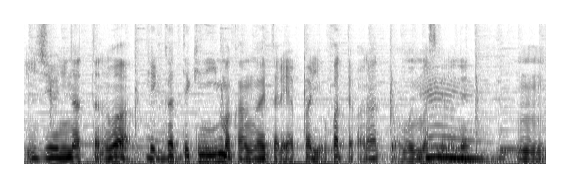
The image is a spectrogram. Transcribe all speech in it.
移住になったのは結果的に今考えたらやっぱり良かったかなって思いますけどね。うん、うん。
